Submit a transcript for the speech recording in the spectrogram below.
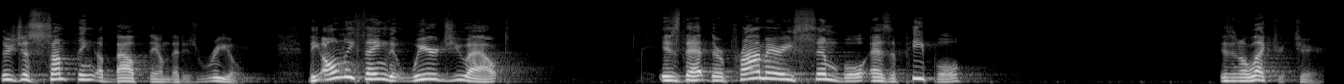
There's just something about them that is real. The only thing that weirds you out is that their primary symbol as a people is an electric chair.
